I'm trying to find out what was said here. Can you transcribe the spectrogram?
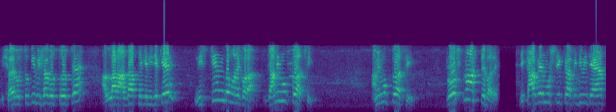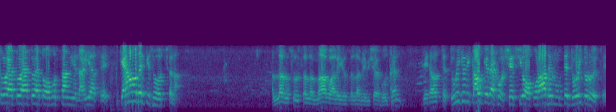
বিষয়বস্তু কি? বিষয়বস্তু হচ্ছে আল্লাহর আজাব থেকে নিজেকে নিশ্চিন্ত মনে করা যে আমি মুক্ত আছি। আমি মুক্ত আছি। প্রশ্ন আসতে পারে যে কাবের মুশ্রিকরা পৃথিবীতে এত এত এত এত অবস্থান নিয়ে দাঁড়িয়ে আছে, কেন ওদের কিছু হচ্ছে না? আল্লাহ রসুল সাল্লাহ আলহিহাল্লাম এই বিষয়ে বলছেন যেটা হচ্ছে, তুমি যদি কাউকে দেখো, সে সে অপরাধের মধ্যে জড়িত রয়েছে,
